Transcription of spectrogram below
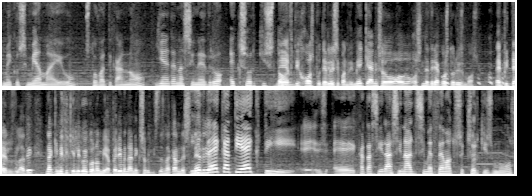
με 21 Μαΐου στο Βατικανό γίνεται ένα συνέδριο εξορκιστών. Ναι, ευτυχώς που τελείωσε η πανδημία και άνοιξε ο, ο συνεδριακός τουρισμός. Επιτέλους δηλαδή, να κινηθεί και λίγο η οικονομία. Περίμεναν οι εξορκιστές να κάνουν Η συνέδρια. 16η ε, ε, κατά σειρά συνάντηση με θέμα τους εξορκισμούς.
